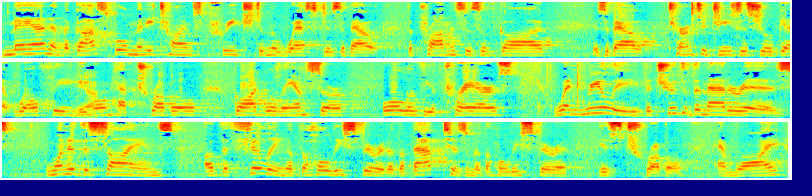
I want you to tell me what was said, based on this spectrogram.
Man and the gospel many times preached in the West is about the promises of God, is about turn to Jesus, you'll get wealthy, you yeah. won't have trouble, God will answer all of your prayers, when really the truth of the matter is, one of the signs of the filling of the Holy Spirit, of the baptism of the Holy Spirit, is trouble. And why?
